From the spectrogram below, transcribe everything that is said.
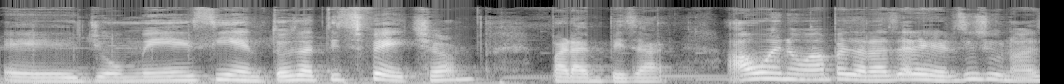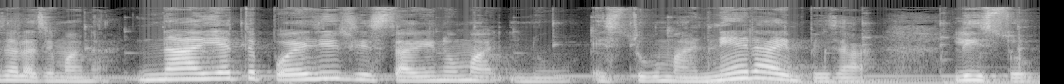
eh, yo me siento satisfecha para empezar. Ah, bueno, voy a empezar a hacer ejercicio una vez a la semana. Nadie te puede decir si está bien o mal. Es tu manera de empezar. Listo,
